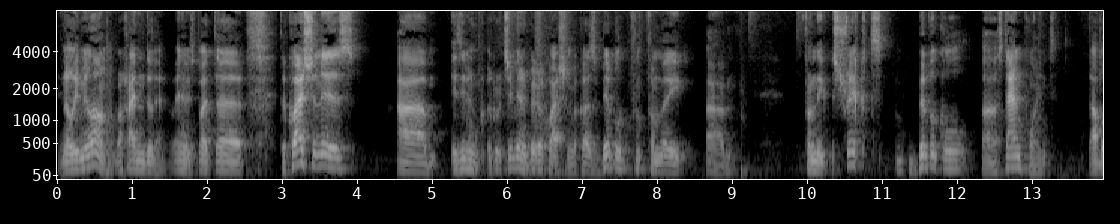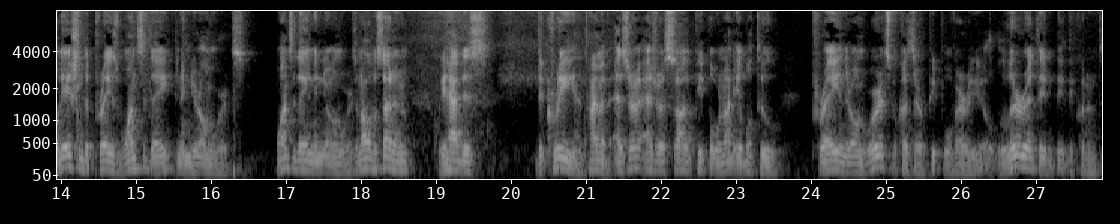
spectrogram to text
"You know, leave me alone." I didn't do that. Anyways, but uh, the question is, um, is even it's even a bigger question because biblical from, from the um, from the strict biblical uh, standpoint, the obligation to pray is once a day and in your own words. Once a day and in your own words. And all of a sudden, we have this decree in the time of Ezra. Ezra saw that people were not able to pray in their own words because there were people very illiterate. They, they, they couldn't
